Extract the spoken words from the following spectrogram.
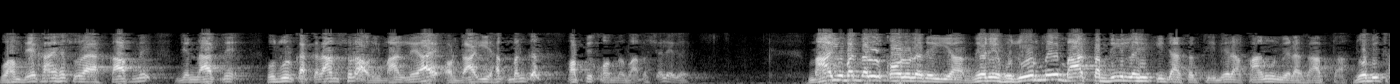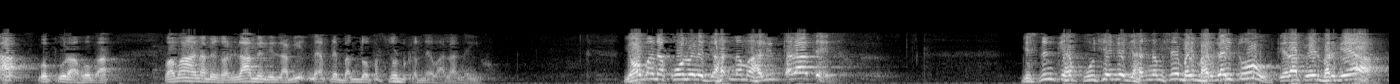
وہ ہم دیکھ آئے ہیں سورہ احقاف میں، جنات نے حضور کا کلام سنا اور ایمان لے آئے اور دائی حق بن کر اپنی قوم میں واپس چلے گئے۔ مایو بدل القول الدیا میرے حضور میں بات تبدیل نہیں کی جا سکتی، میرا قانون، میرا ضابطہ، جو بھی تھا وہ پورا ہوگا۔ ومان اب اللہ میں میں اپنے بندوں پر ظلم کرنے والا نہیں ہوں۔ یوم نقول جہنم حلیم تلاتے جس دن کہ ہم پوچھیں گے جہنم سے، بھائی بھر گئی تو، تیرا پیٹ بھر گیا۔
